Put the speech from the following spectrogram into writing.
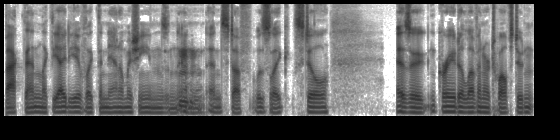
back then. Like the idea of like the nano machines and and, and stuff was like still, as a grade eleven or twelve student,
